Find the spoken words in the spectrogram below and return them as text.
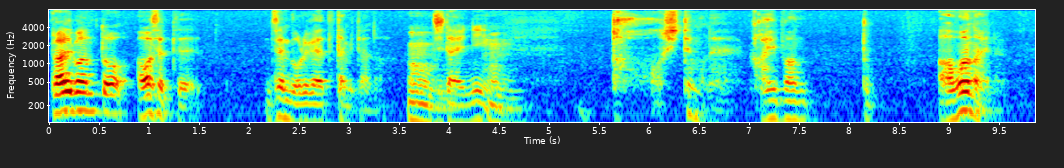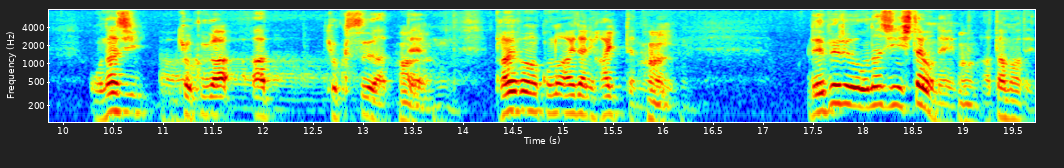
外板と合わせて全部俺がやってたみたいなうん。時代に、うん。どうしてもね外板と合わないのよ。同じ曲があ曲数あって、はい。外板はこの間に入ってるのに、はい。レベル同じにしたよね、うん。頭で。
